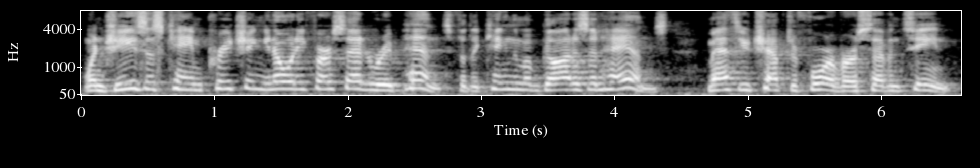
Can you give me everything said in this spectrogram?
When Jesus came preaching, you know what he first said? Repent, for the kingdom of God is at hand. Matthew chapter 4, verse 17.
